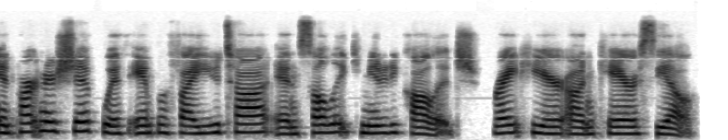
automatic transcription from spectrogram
in partnership with Amplify Utah and Salt Lake Community College, right here on KRCL.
